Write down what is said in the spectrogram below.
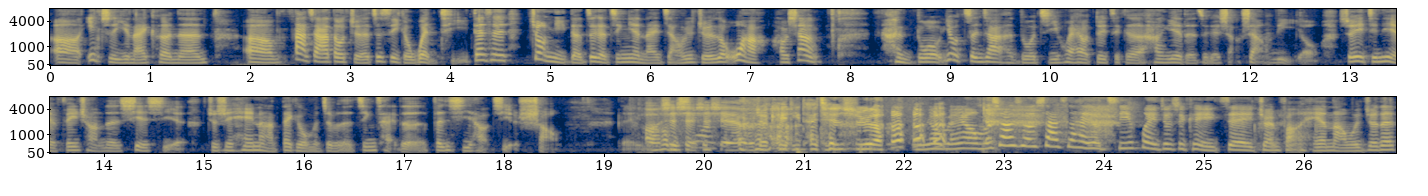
呃，一直以来可能呃大家都觉得这是一个问题，但是就你的这个经验来讲，我就觉得哇，好像。很多又增加了很多机会，还有对这个行业的这个想象力哦，所以今天也非常的谢谢，就是 Hannah 带给我们这么的精彩的分析还有介绍。好、哦，谢谢谢谢，我觉得 KT 太谦虚了。没有没有，我们希望说下次还有机会，就是可以再专访 Hannah。我觉得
